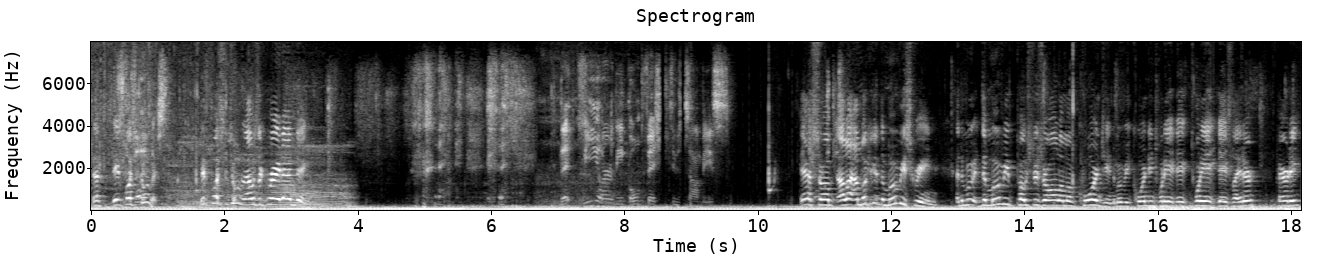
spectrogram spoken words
that's, it flushed the toilet. It flushed the toilet. That was a great ending. that we are the goldfish to zombies. Yeah, so I'm, I'm looking at the movie screen, And the movie, the movie posters are all of quarantine. The movie Quarantine 28, day, 28 Days Later parody.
